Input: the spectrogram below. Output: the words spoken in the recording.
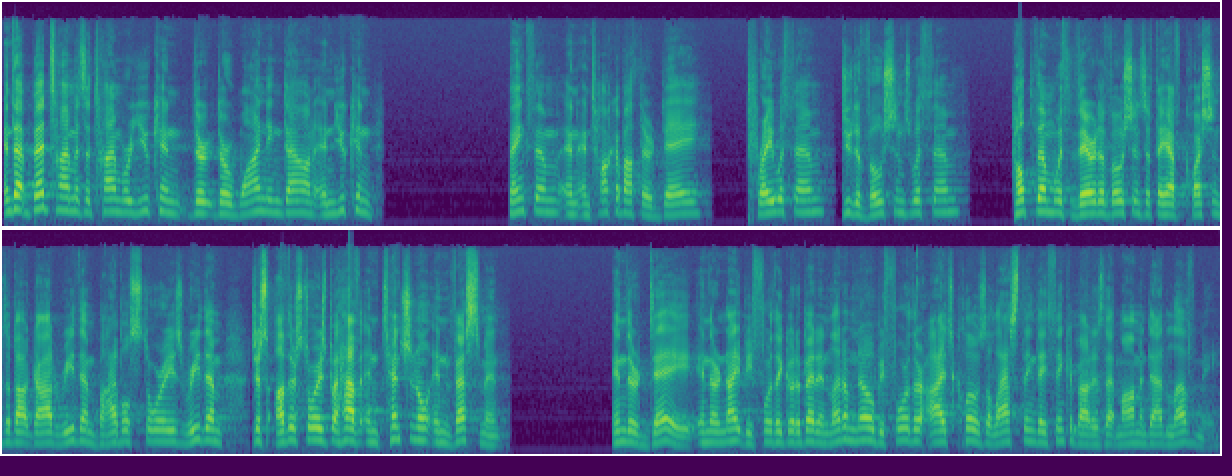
And that bedtime is a time where you can, they're, they're winding down and you can thank them and, and talk about their day, pray with them, do devotions with them Help them with their devotions if they have questions about God. Read them Bible stories, read them just other stories, but have intentional investment in their day, in their night before they go to bed, and let them know before their eyes close, the last thing they think about is that mom and dad love me.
